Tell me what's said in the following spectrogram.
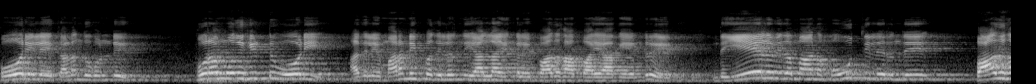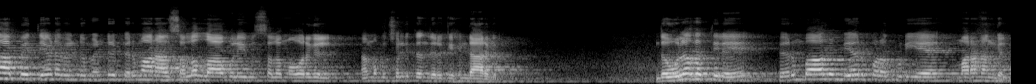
போரிலே கலந்து கொண்டு புறமுதுகிட்டு ஓடி அதிலே மரணிப்பதிலிருந்து யாழ்லா எங்களை பாதுகாப்பாயாக என்று இந்த ஏழு விதமான மௌத்திலிருந்து பாதுகாப்பை தேட வேண்டும் என்று பெருமானார் ஸல்லல்லாஹு அலைஹி அவர்கள் நமக்கு சொல்லித் தந்திருக்கின்றார்கள். இந்த உலகத்திலே பெரும்பாலும் ஏற்படக்கூடிய மரணங்கள்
